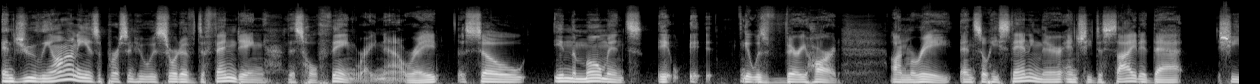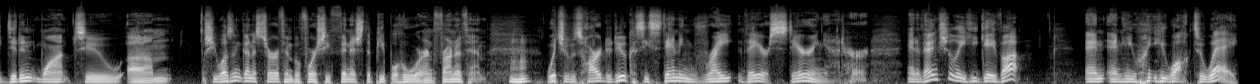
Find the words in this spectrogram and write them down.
And Giuliani is a person who is sort of defending this whole thing right now, right? So in the moment, it, it it was very hard on Marie, and so he's standing there, and she decided that she didn't want to. Um, she wasn't going to serve him before she finished the people who were in front of him, which it was hard to do because he's standing right there staring at her. And eventually, he gave up and and he he walked away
